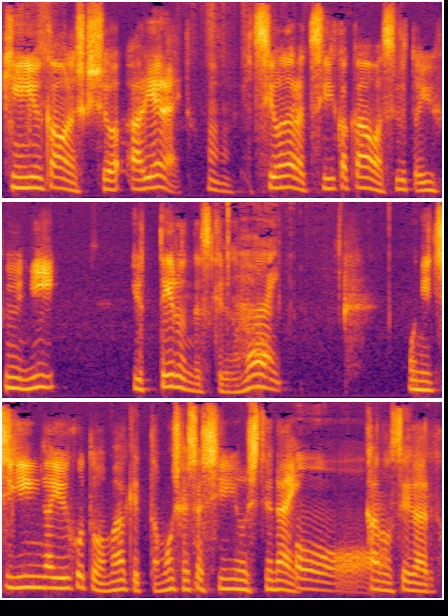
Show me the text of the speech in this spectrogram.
金融緩和の縮小ありえないと、うん、必要なら追加緩和するというふうに言っているんですけれども、はい、もう日銀が言うことをマーケットはもしかしたら信用してない可能性があると。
